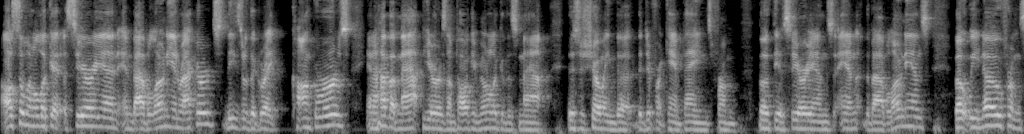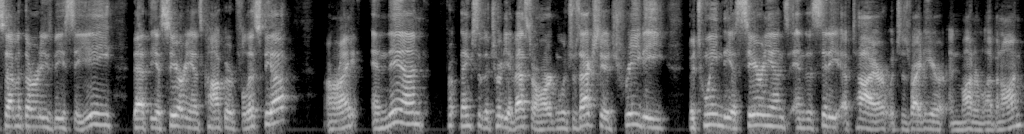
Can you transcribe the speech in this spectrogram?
Also want to look at Assyrian and Babylonian records. These are the great conquerors. And I have a map here as I'm talking. If you want to look at this map, this is showing the, the different campaigns from both the Assyrians and the Babylonians. But we know from 730s BCE that the Assyrians conquered Philistia. All right. And then, thanks to the Treaty of Esarhaddon, which was actually a treaty between the Assyrians and the city of Tyre, which is right here in modern Lebanon.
